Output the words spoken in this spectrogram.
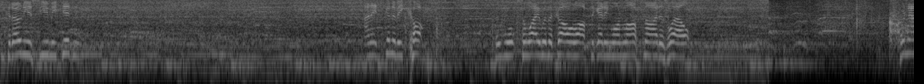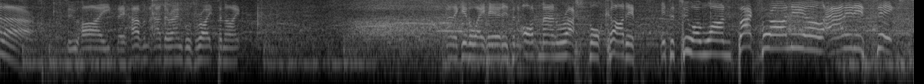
You could only assume he didn't. And it's going to be Cox who walks away with a goal after getting one last night as well. Quinella, too high. They haven't had their angles right tonight. And a giveaway here. It is an odd man rush for Cardiff. It's a two on one. Back for Arneal, and it is six.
